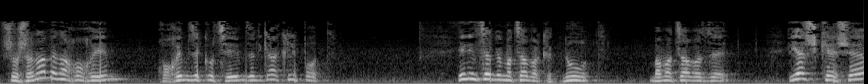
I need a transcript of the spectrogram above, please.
שושנה בין החוכים, חוכים זה קוצים, זה נקרא קליפות. היא נמצאת במצב הקטנות, במצב הזה. יש קשר,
